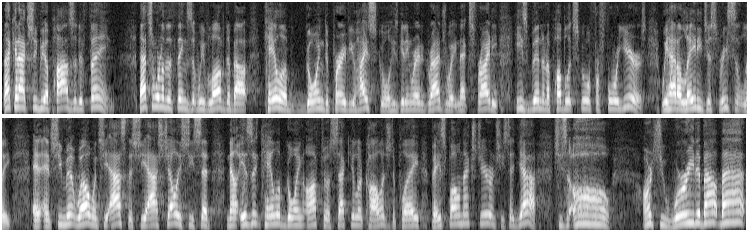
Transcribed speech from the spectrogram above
That can actually be a positive thing. That's one of the things that we've loved about Caleb going to Prairie View High School. He's getting ready to graduate next Friday. He's been in a public school for four years. We had a lady just recently, and, and she meant well when she asked this. She asked Shelly, she said, Now, isn't Caleb going off to a secular college to play baseball next year? And she said, Yeah. She said, Oh, aren't you worried about that?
